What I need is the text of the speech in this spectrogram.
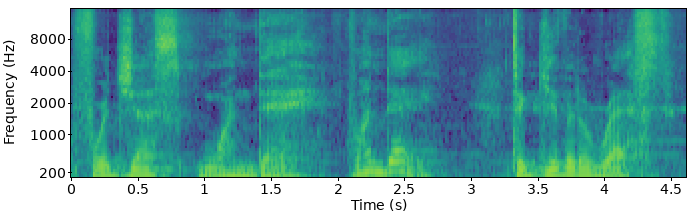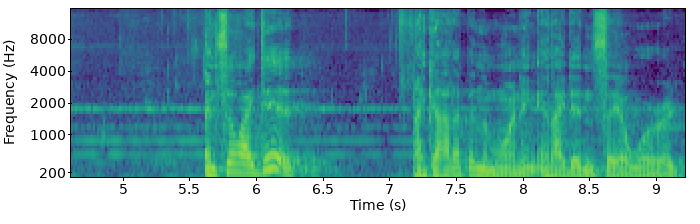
for just one day. One day to give it a rest. And so I did. I got up in the morning and I didn't say a word.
